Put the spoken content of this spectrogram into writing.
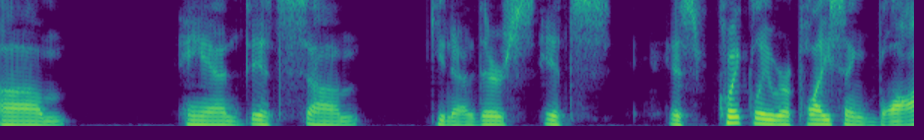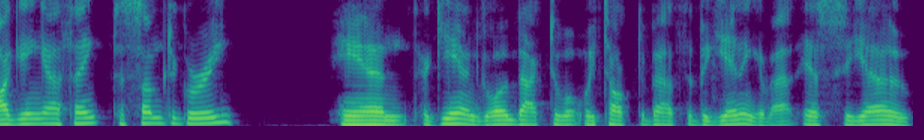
um, and it's um, you know, there's it's it's quickly replacing blogging, I think, to some degree. And again, going back to what we talked about at the beginning about SEO,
